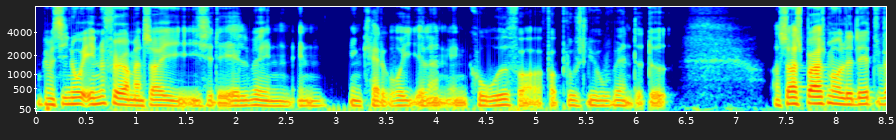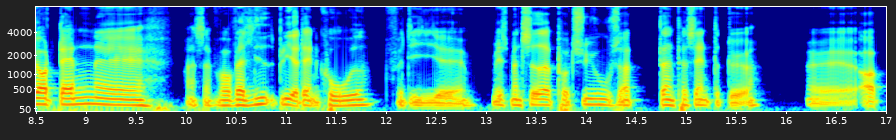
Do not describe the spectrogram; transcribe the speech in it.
Nu kan man sige, nu indfører man så i ICD-11 en, en, en kategori eller en, en kode for, for pludselig uventet død. Og så er spørgsmålet lidt, hvordan, øh, altså, hvor valid bliver den kode? Fordi øh, hvis man sidder på et sygehus, og der er en patient, der dør, øh, og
